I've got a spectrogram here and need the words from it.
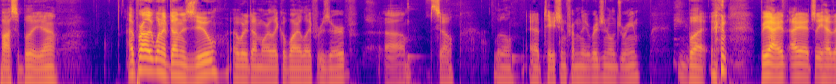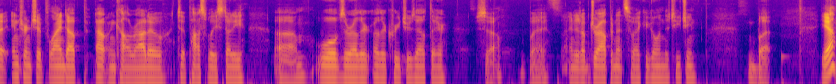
Possibly, yeah. I probably wouldn't have done a zoo. I would have done more like a wildlife reserve. Um, so, a little adaptation from the original dream. But, but yeah, I, I actually had an internship lined up out in Colorado to possibly study um, wolves or other other creatures out there. So, but I ended up dropping it so I could go into teaching. But yeah,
